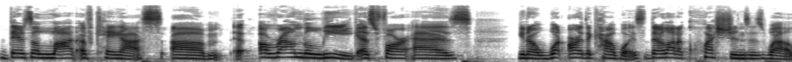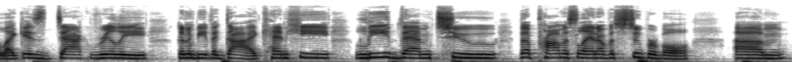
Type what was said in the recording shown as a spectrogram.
there's a lot of chaos um, around the league as far as you know, what are the Cowboys? There are a lot of questions as well. Like, is Dak really going to be the guy? Can he lead them to the promised land of a Super Bowl? Um,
